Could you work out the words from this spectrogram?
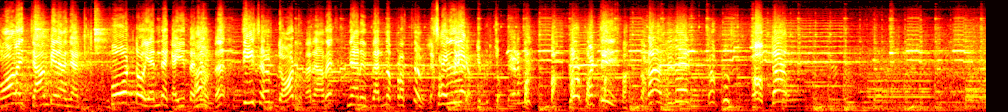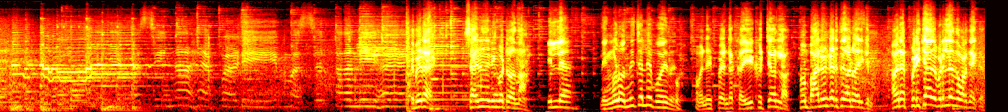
കോളേജ് ചാമ്പ്യനാ ഞാൻ. ഫോട്ടോ എന്റെ കയ്യിൽ തന്നെ ഉണ്ട്. ടീഷർട്ടിന്റെ ഓർഡർ തരാതെ ഞാൻ ഇത് തരുന്ന പ്രശ്നമില്ല. പട്ടി. കബീറെ, സൈനുദ്ദീൻ ഇങ്ങോട്ട് വന്നാ? ഇല്ല നിങ്ങൾ ഒന്നിച്ചല്ലേ പോയത്? അവനെ ഇപ്പൊ എന്റെ കൈ കിട്ടിയല്ലോ. അവൻ ബാലുവിന്റെ അടുത്ത് കാണുമായിരിക്കും. അവനെ പിടിക്കാതെ വിടില്ലെന്ന് പറഞ്ഞേക്ക്.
